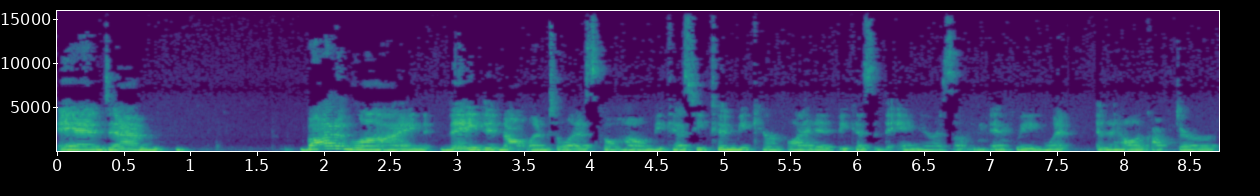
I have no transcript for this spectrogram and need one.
And um, bottom line, they did not want to let us go home because he couldn't be care flighted because of the aneurysm. If we went in a helicopter,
